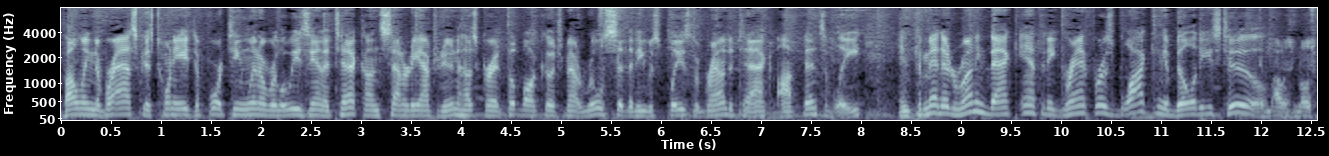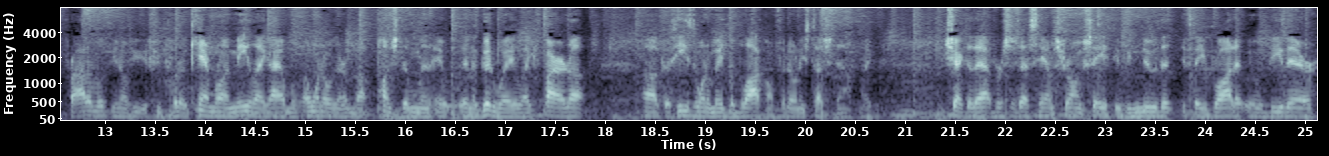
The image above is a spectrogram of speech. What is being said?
Following Nebraska's 28 14 win over Louisiana Tech on Saturday afternoon, Husker head football coach Matt Rhule said that he was pleased with ground attack offensively and commended running back Anthony Grant for his blocking abilities too. I was most proud of him. You know, if you put a camera on me, like I, almost, I went over there and about punched him in, in a good way, like fired up, because uh, he's the one who made the block on Fidone's touchdown. Like we checked to that versus that Sam Strong safety. We knew that if they brought it, it would be there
